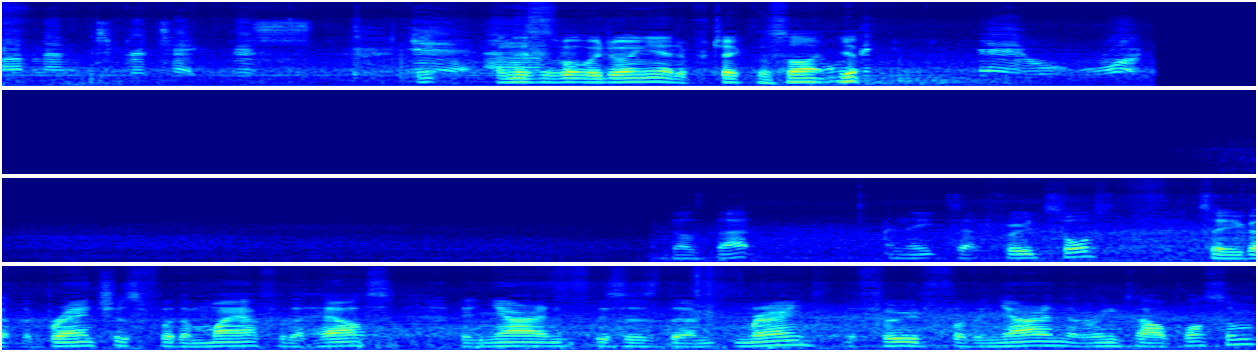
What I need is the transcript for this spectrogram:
done and to protect this. Yeah. And this is uh, what we're doing, yeah, to protect the site. Yep. Yeah, what? Does that and eats that food source. So you've got the branches for the mia for the house, the yarn, this is the meringue, the food for the yarn, the ringtail possum.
